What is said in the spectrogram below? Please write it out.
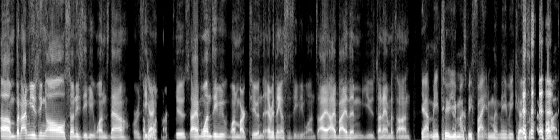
Um, but I'm using all Sony ZV1s now or ZV1 Okay. Mark IIs. I have one ZV1 Mark II and everything else is ZV1s. I, I buy them used on Amazon. yeah, me too. You must be fighting with me because I bought,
